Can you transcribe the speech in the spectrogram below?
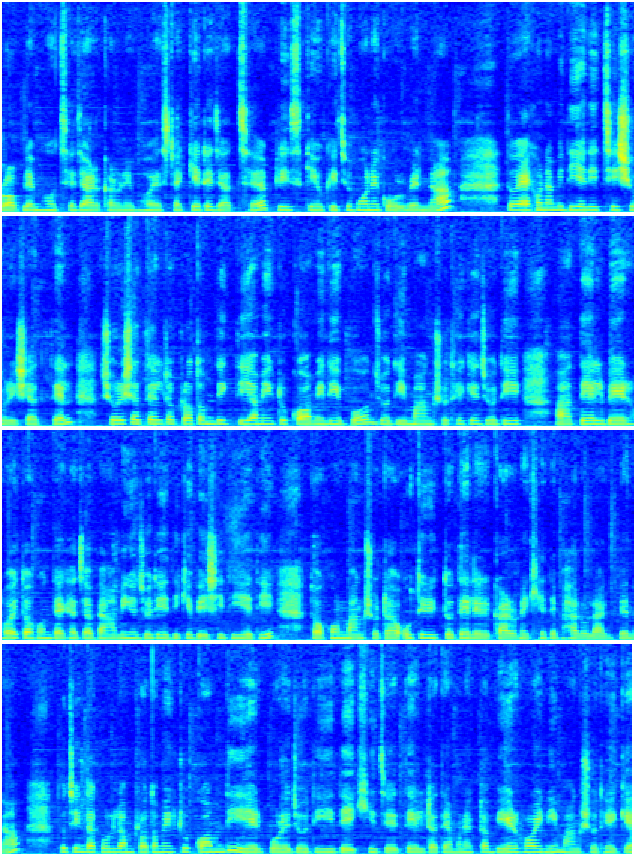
প্রবলেম হচ্ছে, যার কারণে ভয়েসটা কেটে যাচ্ছে। প্লিজ কেউ কিছু মনে করবেন না। তো এখন আমি দিয়ে দিচ্ছি সরিষার তেল। সরিষার তেলটা প্রথম দিক দিয়ে আমি একটু কমই দিব। যদি মাংস থেকে যদি তেল বের হয়, তখন দেখা যাবে আমিও যদি এদিকে বেশি দিয়ে দিই, তখন মাংসটা অতিরিক্ত তেলের কারণে খেতে ভালো লাগবে না। তো চিন্তা করলাম প্রথমে একটু কম দিই, এরপরে যদি দেখি যে তেলটা তেমন একটা বের হয়নি মাংস থেকে,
